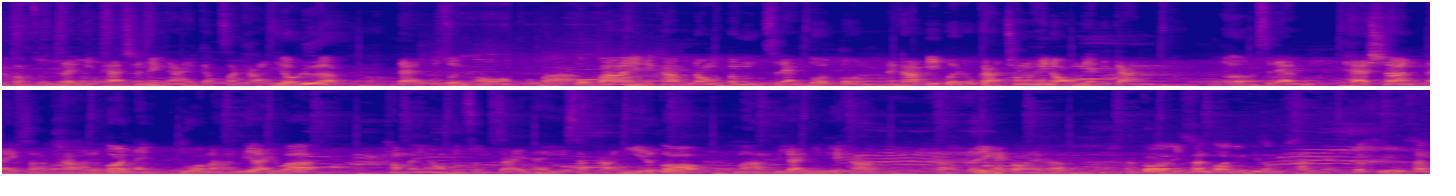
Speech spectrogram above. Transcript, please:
มีความสนใจมี passion ยังไงกับสาขาที่เราเลือก แต่ในส่วนของโคป้านี่นะครับน้องต้องแสดงตัวตนนะครับ มีเปิดโอกาสช่องให้น้องเนี่ยในการแสดง passion ในสาขาแล้วก็ในตัวมหาวิทยาลัยว่า ทำไมน้องถึงสนใจในสาขานี้แล้วก็มหาวิทยาลัยนี้ด้วยครับครับแล้วยังไงต่อนะครับ แล้วก็อีกขั้นตอนหนึ่งที่สำคัญเนี่ยก็คือขั้น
